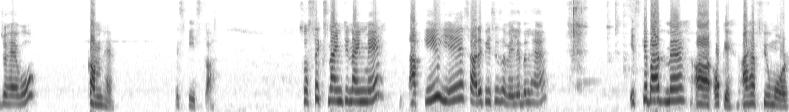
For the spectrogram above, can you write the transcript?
जो है वो कम है इस पीस का। सो so, 699 में आपकी ये सारे पीसेस अवेलेबल हैं। इसके बाद मैं okay I have few more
